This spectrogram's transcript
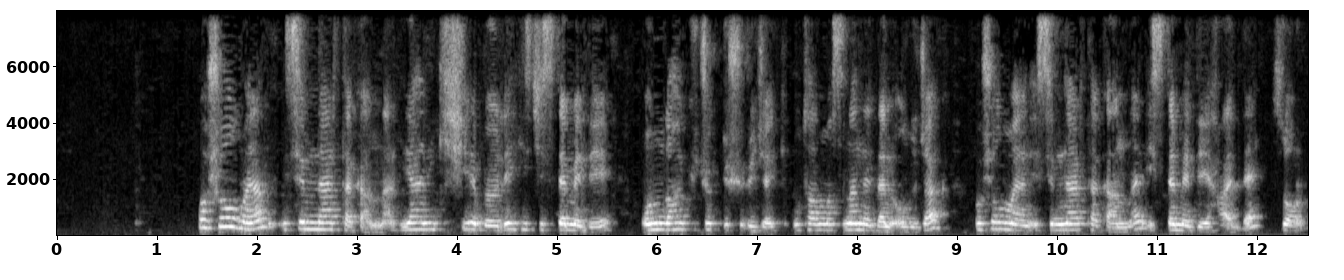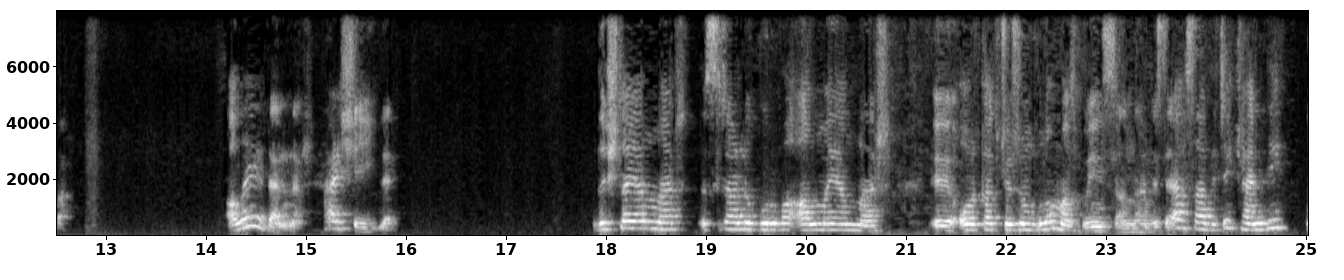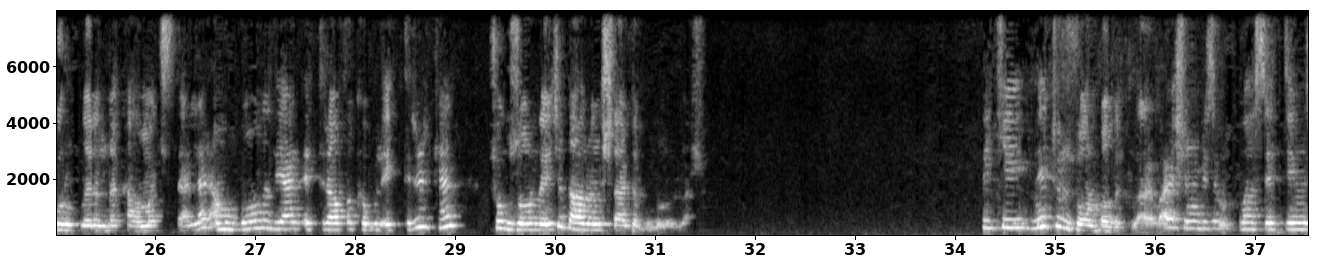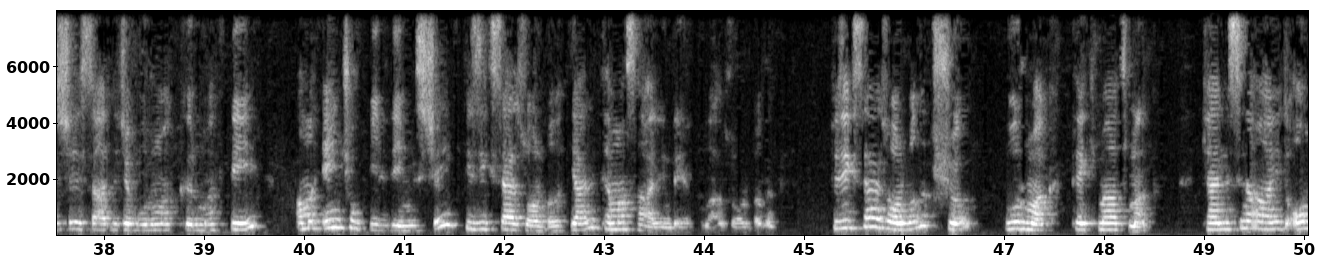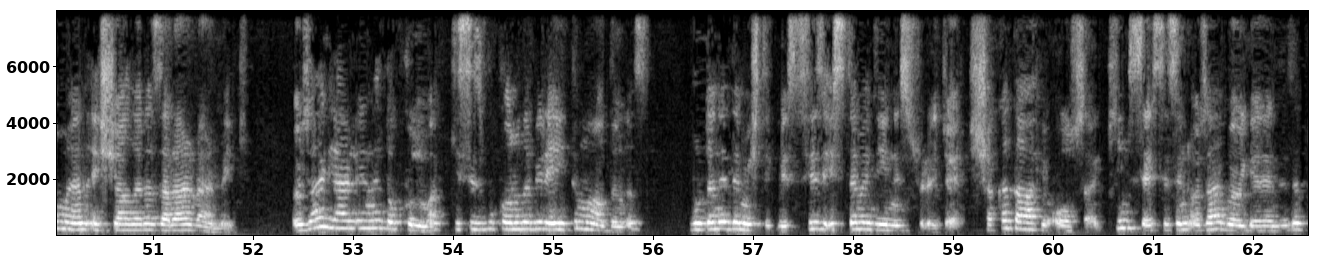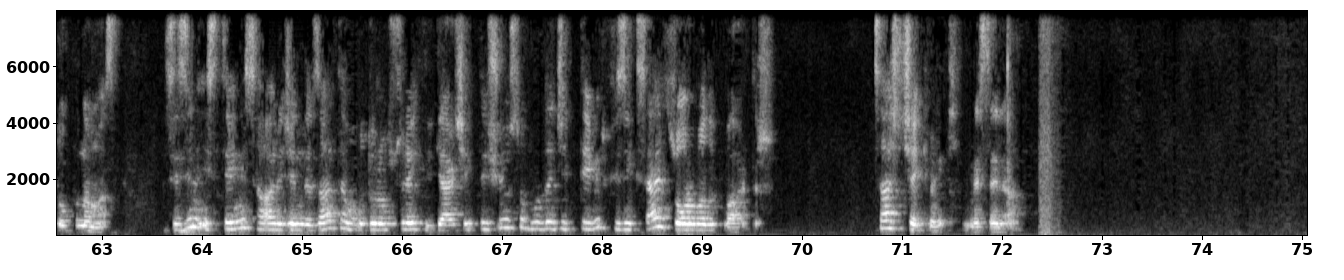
Hoş olmayan isimler takanlar, yani kişiye böyle hiç istemediği, onu daha küçük düşürecek, utanmasına neden olacak, hoş olmayan isimler takanlar istemediği halde zorba. Alay edenler her şeyiyle. Dışlayanlar, ısrarla gruba almayanlar, e, ortak çözüm bulamaz bu insanlar mesela. Sadece kendi gruplarında kalmak isterler ama bunu da diğer etrafa kabul ettirirken çok zorlayıcı davranışlarda bulunurlar. Peki ne tür zorbalıklar var? Şimdi bizim bahsettiğimiz şey sadece vurmak, kırmak değil ama en çok bildiğimiz şey fiziksel zorbalık yani temas halinde yapılan zorbalık. Fiziksel zorbalık şu, vurmak, tekme atmak, kendisine ait olmayan eşyalara zarar vermek, özel yerlerine dokunmak ki siz bu konuda bir eğitim aldınız. Burada ne demiştik biz? Siz istemediğiniz sürece şaka dahi olsa kimse sizin özel bölgelerinize dokunamaz. Sizin isteğiniz haricinde zaten bu durum sürekli gerçekleşiyorsa burada ciddi bir fiziksel zorbalık vardır. Saç çekmek mesela.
